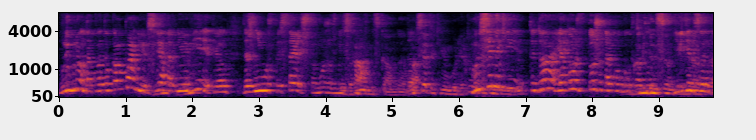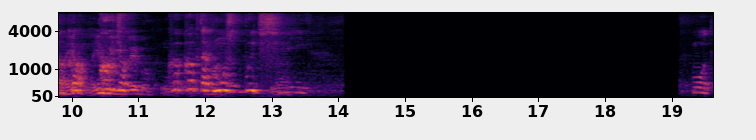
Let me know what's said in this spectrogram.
влюблен так в эту компанию, свято в нее верит, и он даже не может представить, что может быть Да, скам. может быть, скам, да. Да. Мы все такими были. Мы все такие ты да, я тоже, тоже такой был, как Дивиденд центр. Да, да, Как, как так? ЕГЭ был. Как, как так может быть? И- Вот.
